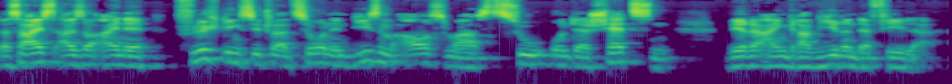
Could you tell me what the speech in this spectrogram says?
Das heißt also, eine Flüchtlingssituation in diesem Ausmaß zu unterschätzen, wäre ein gravierender Fehler.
